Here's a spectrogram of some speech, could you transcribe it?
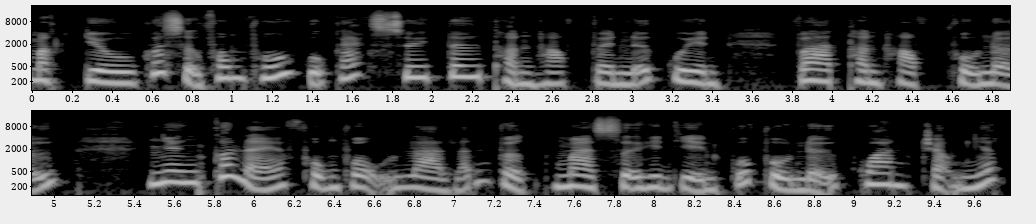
Mặc dù có sự phong phú của các suy tư thần học về nữ quyền và thần học phụ nữ, nhưng có lẽ phụng vụ là lĩnh vực mà sự hiện diện của phụ nữ quan trọng nhất.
